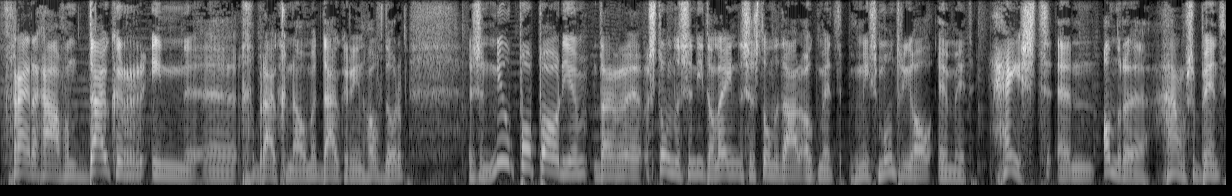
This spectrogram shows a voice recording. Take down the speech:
vrijdagavond Duiker in gebruik genomen. Duiker in Hoofddorp. Dus een nieuw poppodium. Daar eh, stonden ze niet alleen. Ze stonden daar ook met Miss Montreal en met Heist. Een andere Haarlemse band.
